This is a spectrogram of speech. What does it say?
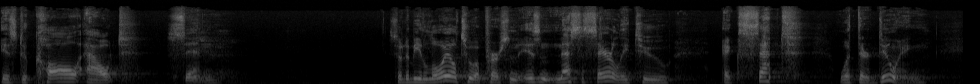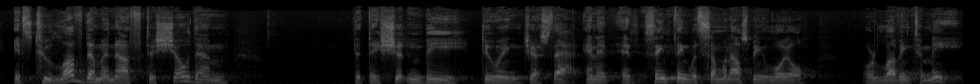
is to call out sin. So to be loyal to a person isn't necessarily to accept what they're doing, it's to love them enough to show them that they shouldn't be doing just that. And it, it, same thing with someone else being loyal or loving to me.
